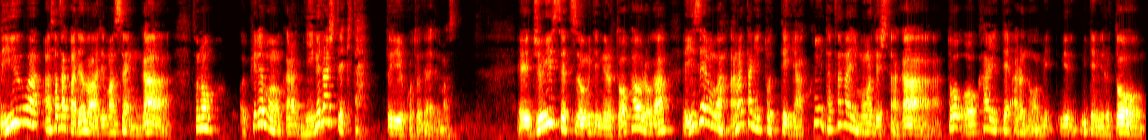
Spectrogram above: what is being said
理由は定かではありませんが、そのピレモンから逃げ出してきたということであります。11節を見てみると、パウロが、以前はあなたにとって役に立たないものでしたが、と書いてあるのを見てみると、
